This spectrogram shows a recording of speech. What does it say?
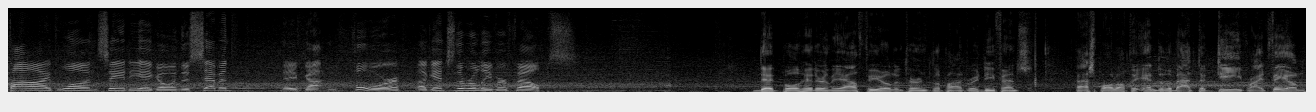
5 1 San Diego in the seventh. They've gotten four against the reliever Phelps. Deadpool hitter in the outfield and turns to the Padre defense. Fastball off the end of the bat to deep right field.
